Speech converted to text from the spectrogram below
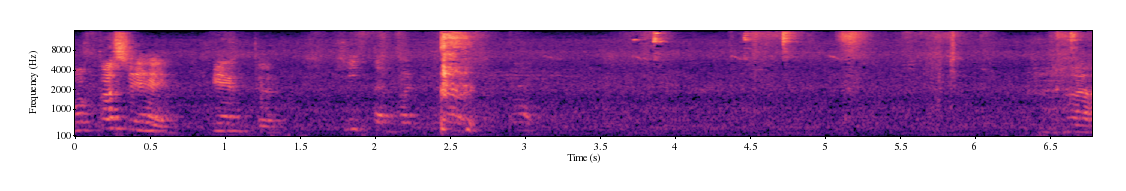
बघ कशी आहे पॅन्ट हा.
